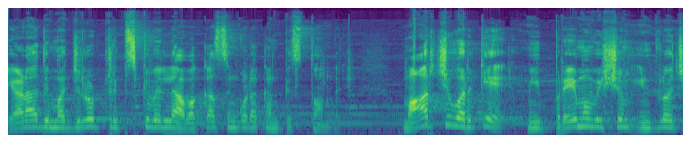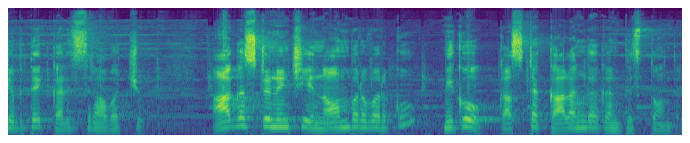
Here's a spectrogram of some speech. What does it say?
ఏడాది మధ్యలో ట్రిప్స్కి వెళ్ళే అవకాశం కూడా కనిపిస్తోంది. మార్చి వరకే మీ ప్రేమ విషయం ఇంట్లో చెబితే కలిసి రావచ్చు. ఆగస్టు నుంచి నవంబర్ వరకు మీకు కష్టకాలంగా కనిపిస్తోంది.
